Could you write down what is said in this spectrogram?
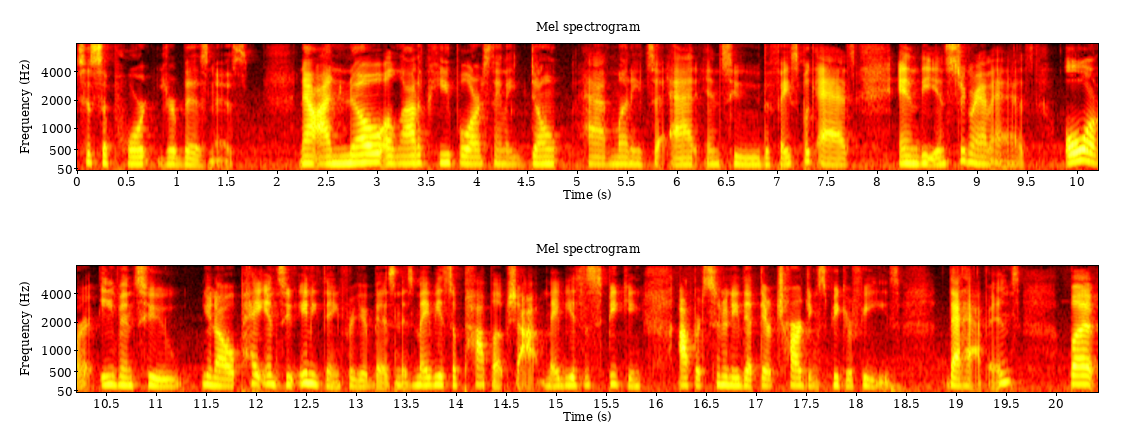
to support your business. Now, I know a lot of people are saying they don't have money to add into the Facebook ads and the Instagram ads or even to, you know, pay into anything for your business. Maybe it's a pop-up shop, maybe it's a speaking opportunity that they're charging speaker fees. That happens. But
